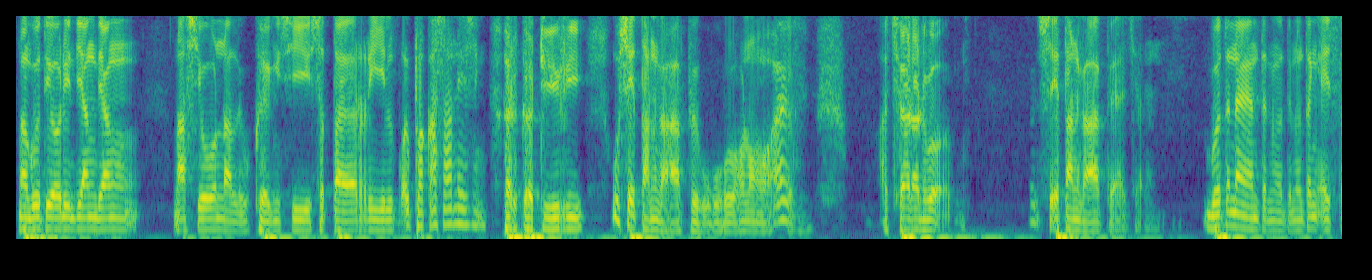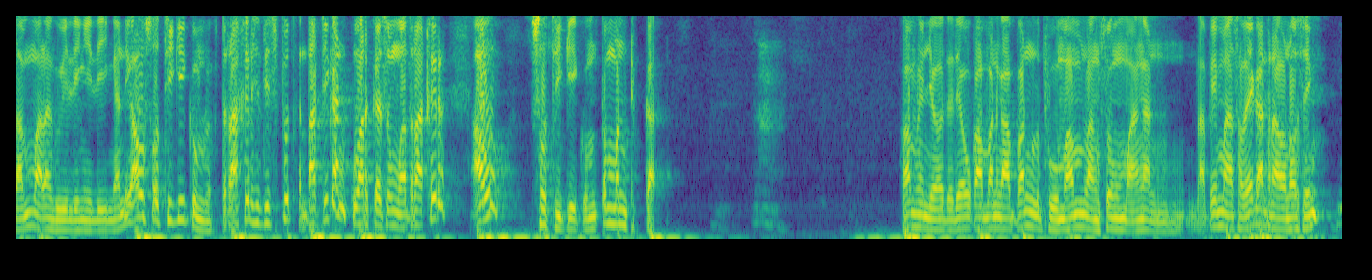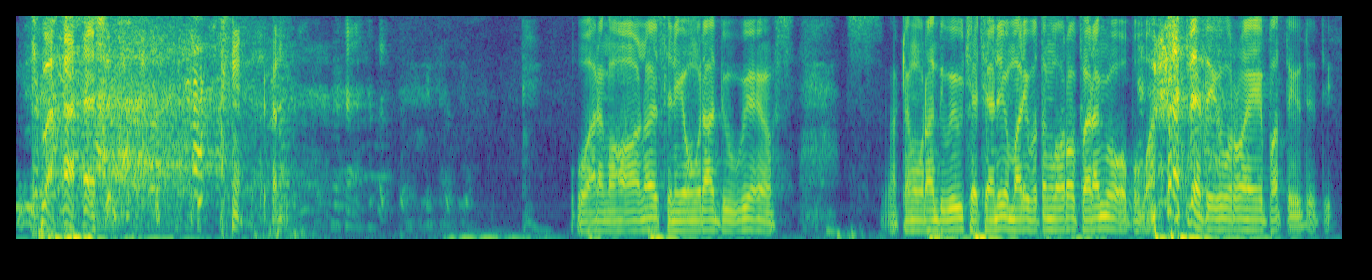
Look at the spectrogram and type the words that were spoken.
nganggo teori tiang-tiang nasional gengsi steril bakasane sing harga diri oh, setan kabeh ono ajaran kok setan kabeh ajaran. Mboten enten ngoten tentang Islam malah guling-gilingan. Ya au sodikikum loh. Terakhir disebutkan tadi kan keluarga semua terakhir au sodikikum teman dekat. Paham kan ya, jadi kapan-kapan lebu mam langsung mangan. Tapi masalahnya kan rawon sing. Wah, ngono sini kamu ora duwe. Kadang ora duwe jajane yo mari weteng loro barang opo wae. Dadi ora repot itu.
